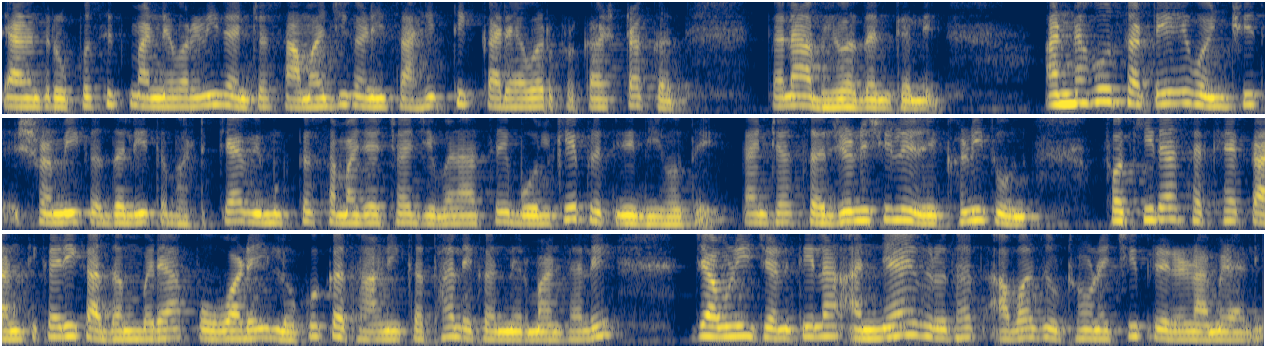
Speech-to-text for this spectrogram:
त्यानंतर उपस्थित मान्यवरांनी त्यांच्या सामाजिक आणि साहित्यिक कार्यावर प्रकाश टाकत त्यांना अभिवादन केले. अण्णाभाऊ साठे हे वंचित श्रमिक दलित भटक्या विमुक्त समाजाच्या जीवनाचे बोलके प्रतिनिधी होते. त्यांच्या सर्जनशील लेखणीतून फकीरासारख्या क्रांतिकारी कादंबऱ्या पोवाडे लोककथा आणि कथालेखन निर्माण झाले ज्यामुळे जनतेला अन्यायाविरोधात आवाज उठवण्याची प्रेरणा मिळाली.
